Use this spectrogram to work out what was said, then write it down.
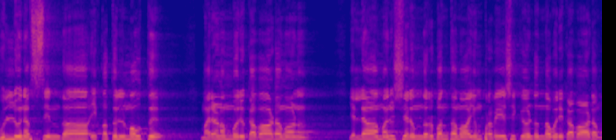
കുല്ലു നഫ്സിൻ ദാഇഖത്തുൽ മൗത്ത് മരണം ഒരു കവാടമാണ്. എല്ലാ മനുഷ്യരും നിർബന്ധമായും പ്രവേശിക്കേണ്ടുന്ന ഒരു കവാടം.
